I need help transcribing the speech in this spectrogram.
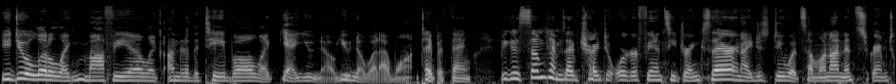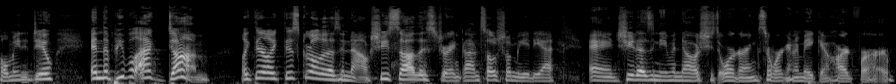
you do a little like mafia like under the table like yeah you know you know what i want type of thing. Because sometimes i've tried to order fancy drinks there and i just do what someone on instagram told me to do and the people act dumb like they're like, this girl doesn't know. She saw this drink on social media and she doesn't even know what she's ordering, so we're gonna make it hard for her.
